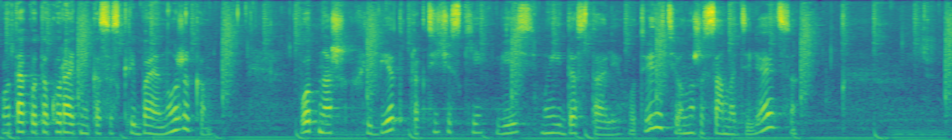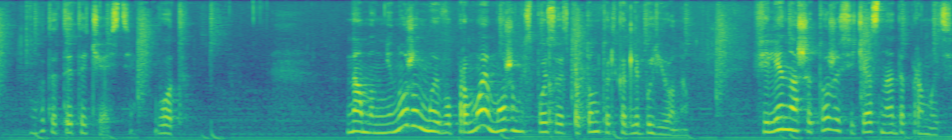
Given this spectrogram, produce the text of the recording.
Вот так вот аккуратненько соскребая ножиком, вот наш хребет практически весь мы и достали. Вот видите, он уже сам отделяется вот от этой части. Вот нам он не нужен, мы его промоем, можем использовать потом только для бульона. Филе наше тоже сейчас надо промыть.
